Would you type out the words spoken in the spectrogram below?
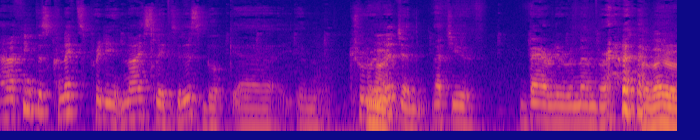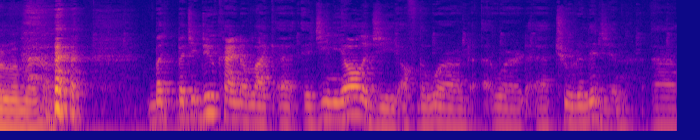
And I think this connects pretty nicely to this book, uh, True Religion, right. that you barely remember. I barely remember that. but but you do kind of like a, a genealogy of the word uh, word uh, true religion, um,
